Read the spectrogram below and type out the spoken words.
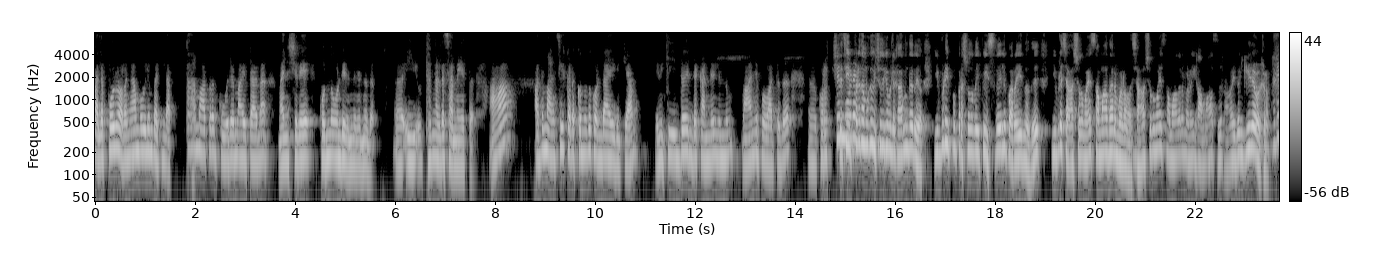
പലപ്പോഴും ഉറങ്ങാൻ പോലും പറ്റില്ല. അത്രമാത്രം ക്രൂരമായിട്ടാണ് മനുഷ്യരെ കൊന്നുകൊണ്ടിരുന്നിരുന്നത് ഈ യുദ്ധങ്ങളുടെ സമയത്ത്. ആ അത് മനസ്സിൽ കിടക്കുന്നത് കൊണ്ടായിരിക്കാം എനിക്ക് ഇത് എന്റെ കണ്ണിൽ നിന്നും മാഞ്ഞു പോവാത്തത്. കുറച്ചും ഇപ്പോഴും നമുക്ക് വിശ്വസിക്കാൻ പറ്റില്ല. കാരണം എന്താ പറയുക ഇവിടെ ഇപ്പോൾ പ്രശ്നം എന്ന് പറഞ്ഞാൽ ഇപ്പോൾ ഇസ്രയേൽ പറയുന്നത് ഇവിടെ ശാശ്വതമായ സമാധാനം വേണം. ശാശ്വതമായ സമാധാനം വേണമെങ്കിൽ ഹമാസ് ആയുധം കീഴെ വെക്കണം. അത്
